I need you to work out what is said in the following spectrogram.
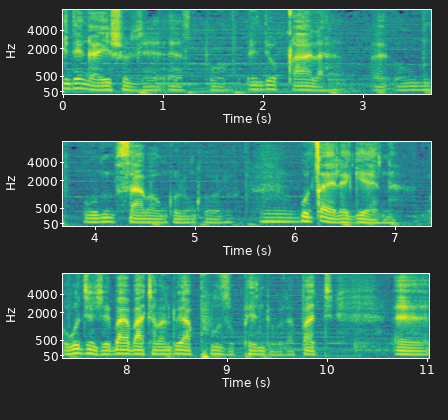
Into engayisho nje esibu into yokuqala umsaba uNkulunkulu. Ucele kuyena ukuthi nje bayabathi abantu uyaphuza ukuphendula but eh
